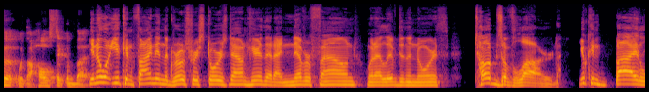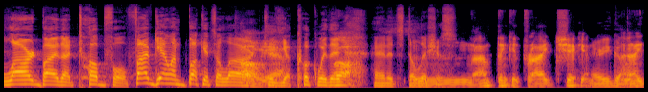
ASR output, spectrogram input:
cook with a whole stick of butter. you know what you can find in the grocery stores down here that I never found when I lived in the North? Tubs of lard. You can buy lard by the tubful, five-gallon buckets of Oh, lard because yeah. you cook with it, Oh. and it's delicious. Mm, I'm thinking fried chicken. There you go. And I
